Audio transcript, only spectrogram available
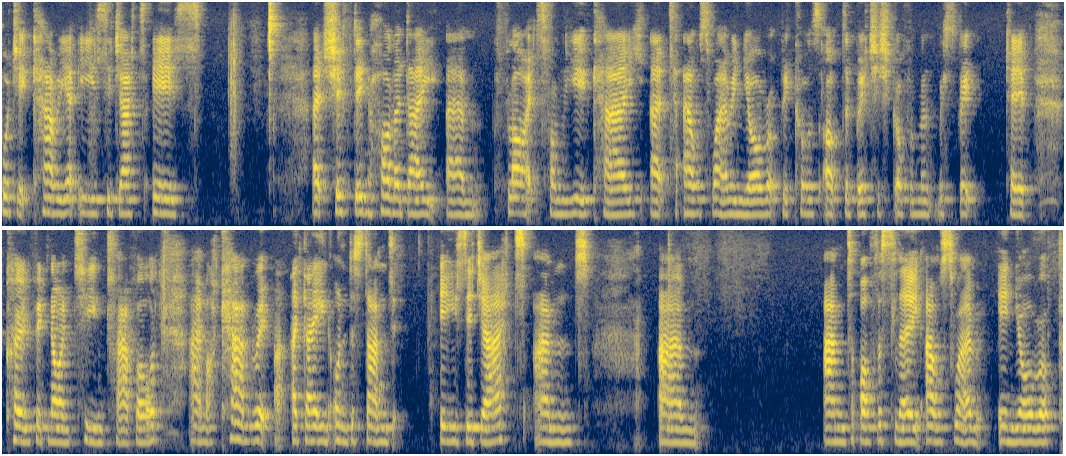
Budget carrier EasyJet is uh, shifting holiday um, flights from the UK uh, to elsewhere in Europe because of the British government restrictive COVID-19 travel. Um, I can again understand EasyJet and um, and obviously elsewhere in Europe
